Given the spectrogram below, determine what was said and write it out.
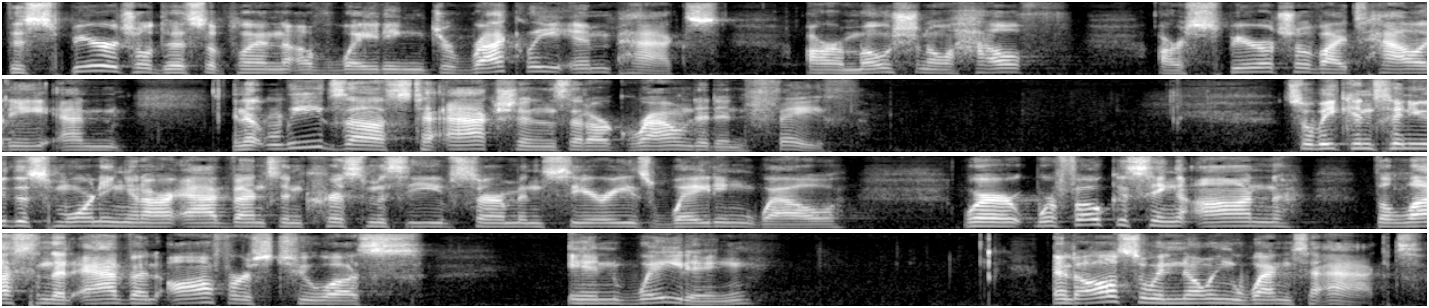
The spiritual discipline of waiting directly impacts our emotional health, our spiritual vitality, and, and it leads us to actions that are grounded in faith. So we continue this morning in our Advent and Christmas Eve sermon series, Waiting Well, where we're focusing on the lesson that Advent offers to us in waiting and also in knowing when to act.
